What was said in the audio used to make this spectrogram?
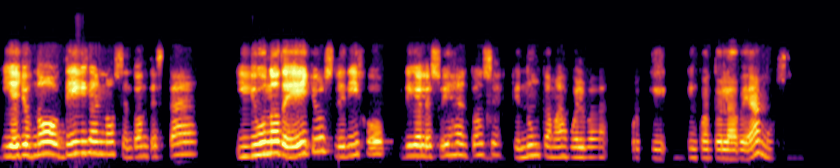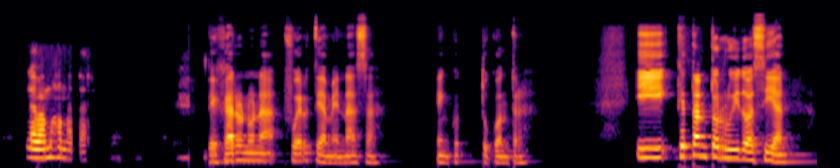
y ellos no, díganos en dónde está. Y uno de ellos le dijo, dígale a su hija entonces que nunca más vuelva, porque en cuanto la veamos, la vamos a matar. Dejaron una fuerte amenaza en tu contra. ¿Y qué tanto ruido hacían?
